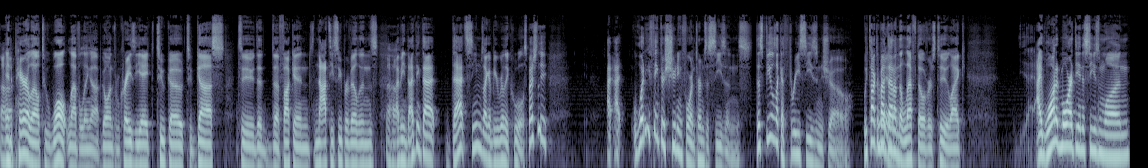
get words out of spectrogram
uh-huh. in parallel to Walt leveling up, going from Crazy Eight to Tuco to Gus to the the fucking Nazi supervillains. Uh-huh. I mean, I think that that seems like it'd be really cool. Especially, I, I what do you think they're shooting for in terms of seasons? This feels like a three season show. We talked about that on the leftovers too. Like, I wanted more at the end of season one.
